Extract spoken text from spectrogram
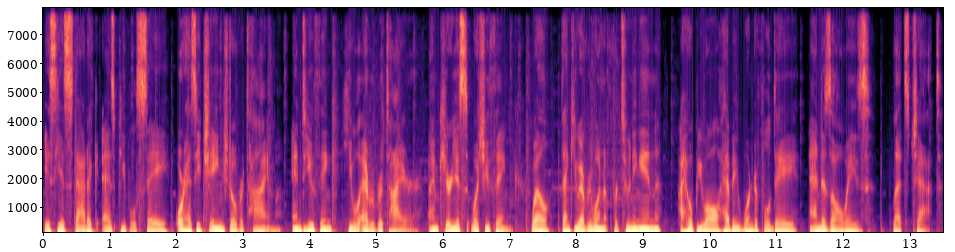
Is he as static as people say, or has he changed over time? And do you think he will ever retire? I'm curious what you think. Well, thank you everyone for tuning in. I hope you all have a wonderful day, and as always, let's chat.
